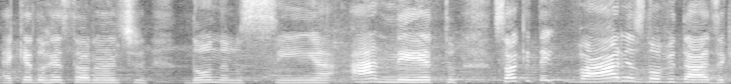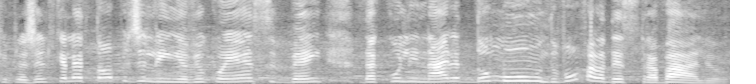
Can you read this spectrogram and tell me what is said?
é que é do restaurante Dona Lucinha, a Neto. Só que tem várias novidades aqui pra gente, porque ela é top de linha, viu? Conhece bem da culinária do mundo. Vamos falar desse trabalho?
